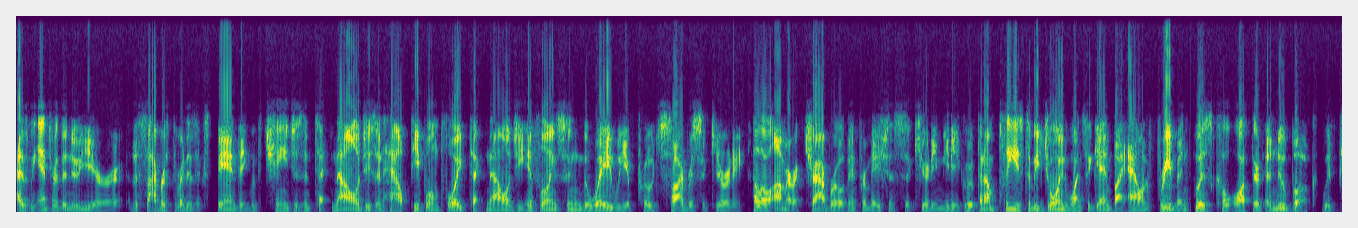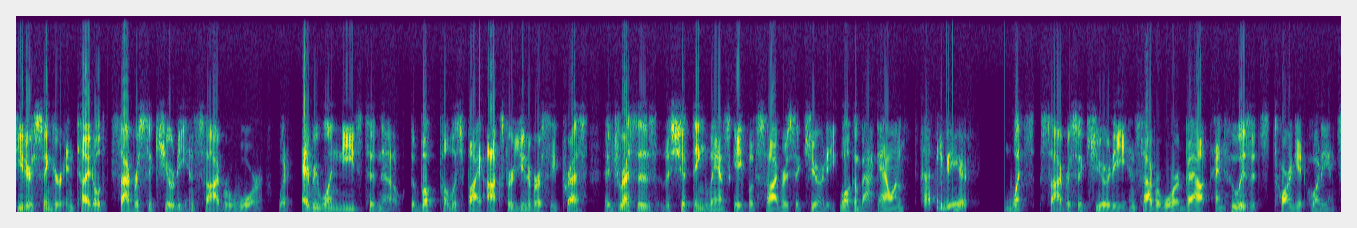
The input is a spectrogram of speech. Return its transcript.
As we enter the new year, the cyber threat is expanding with changes in technologies and how people employ technology influencing the way we approach cybersecurity. Hello, I'm Eric Chabrow of Information Security Media Group, and I'm pleased to be joined once again by Allan Friedman, who has co authored a new book with Peter Singer entitled Cybersecurity and Cyber War What Everyone Needs to Know. The book, published by Oxford University Press, addresses the shifting landscape of cybersecurity. Welcome back, Allan. Happy to be here. What's cybersecurity and cyber war about, and who is its target audience?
